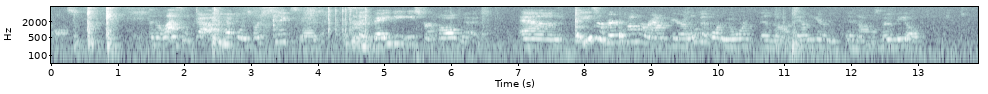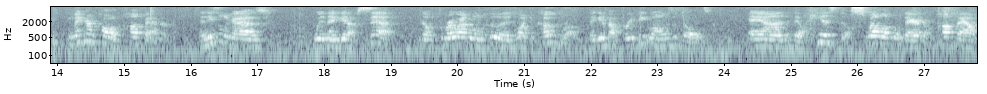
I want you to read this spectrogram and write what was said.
across. And the last little guy I have for his first snakes goes, this is a baby eastern hognose. And these are very common around here, a little bit more north than uh, down here in, in uh, Mobile. You may hear them called a puff adder. And these little guys, when they get upset, they'll throw out a little hood like a cobra. They get about three feet long as adults. And they'll hiss, they'll swell up with air, they'll puff out.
